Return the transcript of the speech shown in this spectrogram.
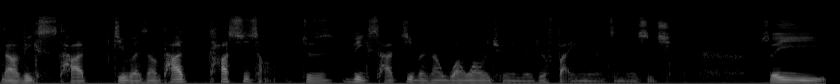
那 VIX 它基本上它它市场就是 VIX 它基本上完完全全的就反映了这件事情。所以，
